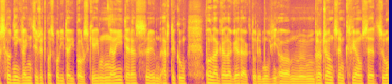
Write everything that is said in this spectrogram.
wschodniej granicy Rzeczpospolitej Polskiej. No i teraz artykuł Paula Gallaghera, który mówi o mm, broczącym krwią sercu,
